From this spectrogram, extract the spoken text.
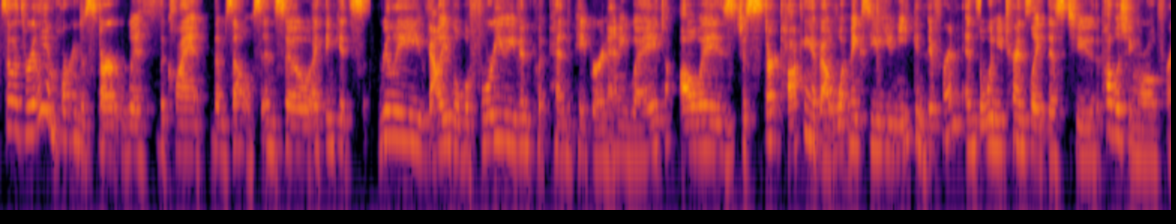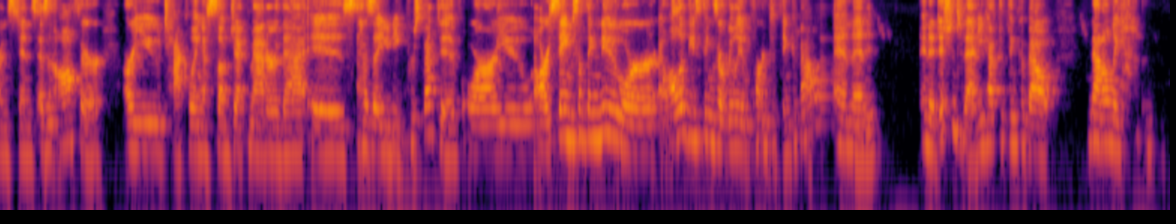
So it's really important to start with the client themselves. And so I think it's really valuable before you even put pen to paper in any way to always mm-hmm. just start talking about what makes you unique and different. And so when you translate this to the publishing world, for instance, as an author, are you tackling a subject matter that is has a unique perspective or are you are saying something new or all of these things are really important to think about and then mm-hmm. in addition to that you have to think about not only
